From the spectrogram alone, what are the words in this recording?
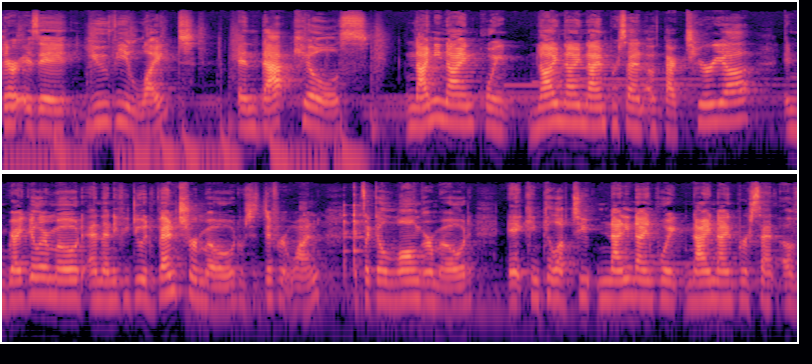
there is a UV light and that kills 99.999% of bacteria in regular mode. And then if you do adventure mode, which is a different one, it's like a longer mode, it can kill up to 99.99% of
